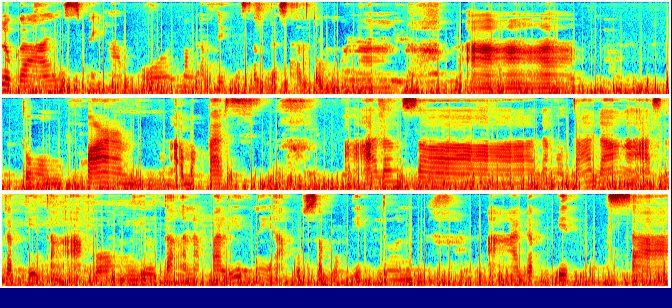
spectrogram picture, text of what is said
Hello guys, may hapon. Mag-update na sagda sa atong mga ah tong farm nga abakas. Ah, alang sa nangutana nga asa dapit ang akong yuta nga napalit ni ako sa bukid dun ah, dapit sa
